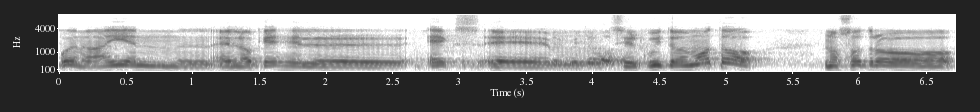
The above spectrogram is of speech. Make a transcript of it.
Bueno, ahí en, lo que es el ex eh, circuito, de moto, nosotros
